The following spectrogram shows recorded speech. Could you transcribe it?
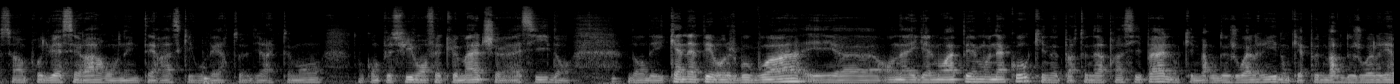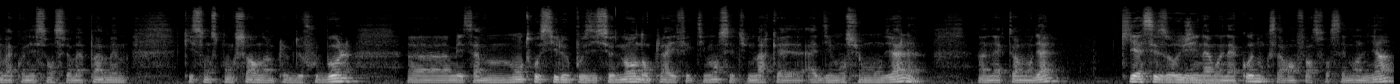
c'est un produit assez rare où on a une terrasse qui est ouverte directement. Donc on peut suivre en fait le match euh, assis dans, des canapés Roche Beaubois. Et on a également APM Monaco qui est notre partenaire principal, donc qui est une marque de joaillerie. Donc il y a peu de marques de joaillerie à ma connaissance, il n'y en a pas même qui sont sponsors d'un club de football. mais ça montre aussi le positionnement. Donc là, effectivement, c'est une marque à, dimension mondiale, un acteur mondial qui a ses origines à Monaco, donc ça renforce forcément le lien.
